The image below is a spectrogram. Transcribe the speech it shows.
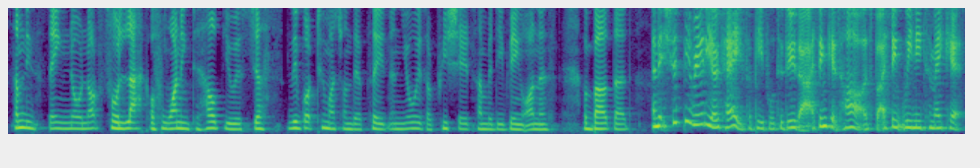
somebody's saying no not for lack of wanting to help you it's just they've got too much on their plate and you always appreciate somebody being honest about that and it should be really okay for people to do that i think it's hard but i think we need to make it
